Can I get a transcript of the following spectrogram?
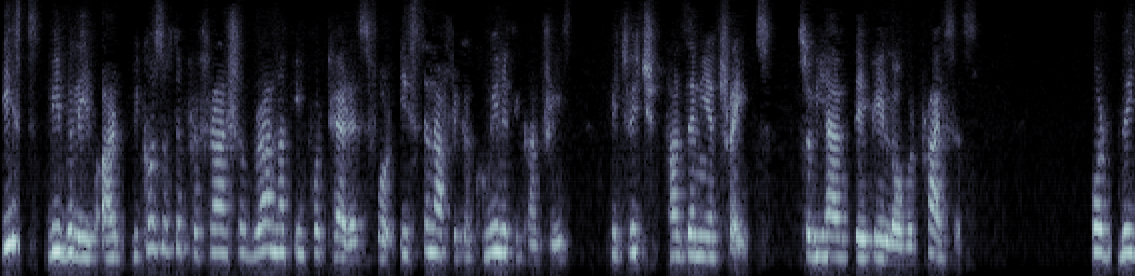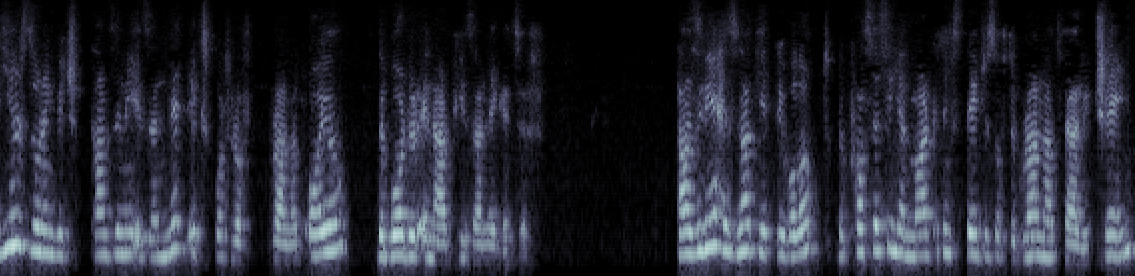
These, we believe, are because of the preferential groundnut import tariffs for Eastern Africa community countries with which Tanzania trades. So we have, they pay lower prices. For the years during which Tanzania is a net exporter of groundnut oil, the border NRPs are negative. Tanzania has not yet developed the processing and marketing stages of the groundnut value chain.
